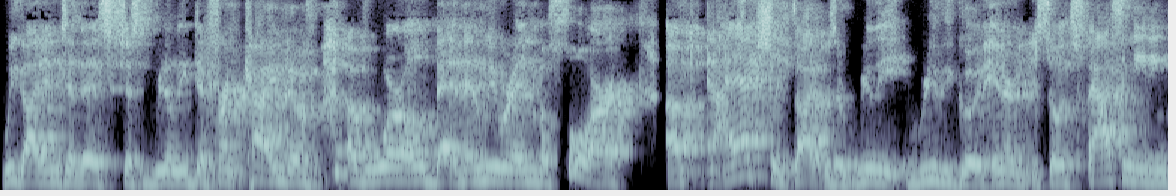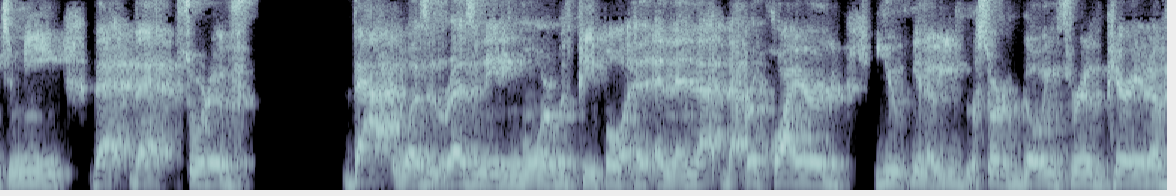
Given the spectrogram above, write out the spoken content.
we got into this just really different kind of, of world that than we were in before. Um, and I actually thought it was a really, really good interview. So it's fascinating to me that, that sort of that wasn't resonating more with people. And then that that required you you know you sort of going through the period of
